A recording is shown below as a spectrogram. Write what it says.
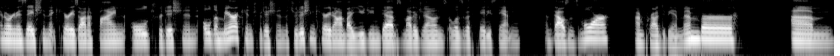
an organization that carries on a fine old tradition, old American tradition, the tradition carried on by Eugene Debs, Mother Jones, Elizabeth Cady Stanton, and thousands more. I'm proud to be a member. Um,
